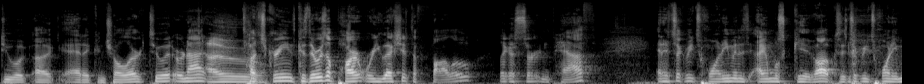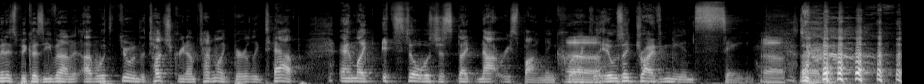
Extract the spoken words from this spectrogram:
do a, a, add a controller to it or not. Oh. Touchscreens. Cause there was a part where you actually have to follow like a certain path. And it took me 20 minutes. I almost gave up because it took me 20 minutes because even on uh, with doing the touchscreen, I'm trying to like barely tap, and like it still was just like not responding correctly. Uh. it was like driving me insane Uh,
